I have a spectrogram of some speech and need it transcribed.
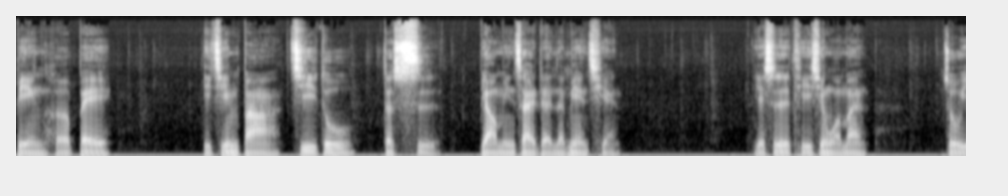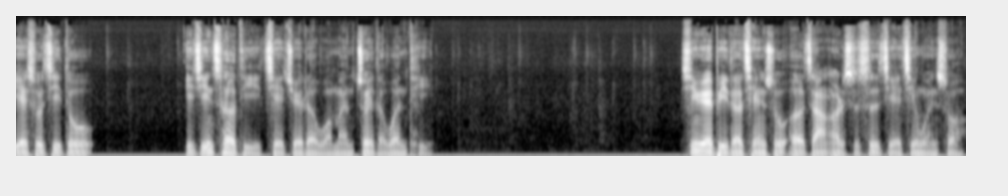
饼和杯已经把基督的死表明在人的面前，也是提醒我们，主耶稣基督已经彻底解决了我们罪的问题。新约彼得前书二章二十四节经文说：“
